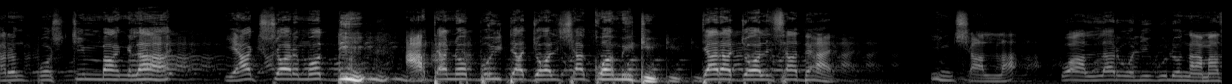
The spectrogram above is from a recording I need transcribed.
কারণ পশ্চিম বাংলায় একশোর মধ্যে আটানব্বইটা জলসা কমিটি যারা জলসা দেয়। ইনশাল্লাহ ও আল্লাহর অলিগুলো নামাজ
